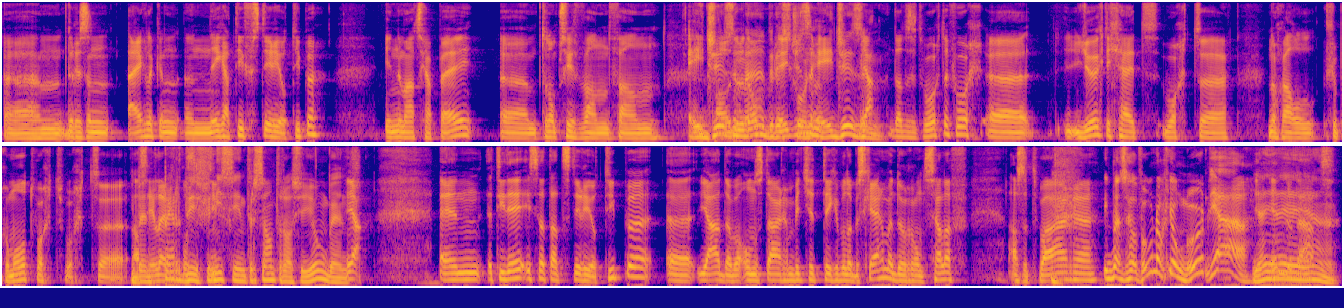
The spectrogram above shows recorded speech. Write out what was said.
Ehm, er is een, eigenlijk een, een negatief stereotype in de maatschappij ehm, ten opzichte van, van Ageism, hè? Er is gewoon ageism. Ja, dat is het woord ervoor. Eh, jeugdigheid wordt eh, nogal gepromoot, wordt, wordt eh, als bent heel erg per positief. definitie interessanter als je jong bent. Ja. En het idee is dat dat stereotype, eh, ja, dat we ons daar een beetje tegen willen beschermen door onszelf, als het ware... Ik ben zelf ook nog jong, hoor. Ja, Ja, ja, ja, inderdaad. ja.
